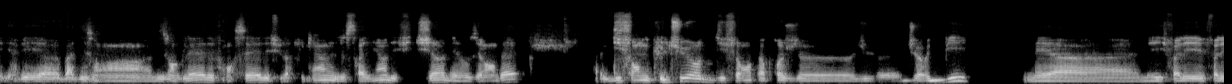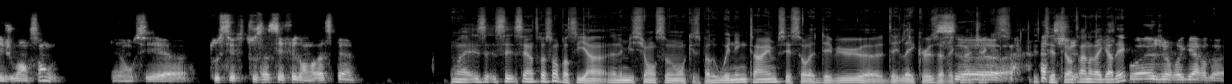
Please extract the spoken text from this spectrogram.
il y avait euh, bah, des, des Anglais, des Français, des Sud-Africains, des Australiens, des Fidjiens, des Néo-Zélandais, avec différentes cultures, différentes approches de, du, du, rugby, mais mais il fallait il fallait jouer ensemble et on s'est tout, tout ça s'est fait dans le respect. Ouais, c'est intéressant parce qu'il y a une émission en ce moment qui s'appelle Winning Time, c'est sur le début euh, des Lakers avec Magic. tu, es en train de regarder? Ouais, je regarde. Ouais.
